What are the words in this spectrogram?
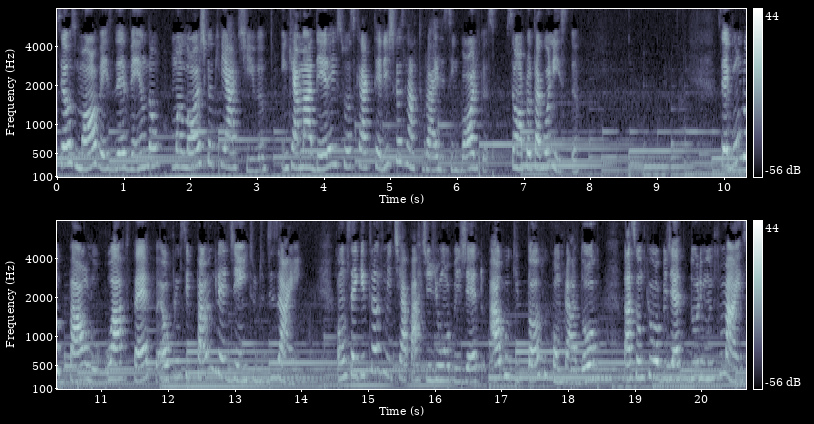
Seus móveis devendam uma lógica criativa em que a madeira e suas características naturais e simbólicas são a protagonista. Segundo Paulo, o afeto é o principal ingrediente do design. Conseguir transmitir a partir de um objeto algo que toque o comprador faz com que o objeto dure muito mais,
